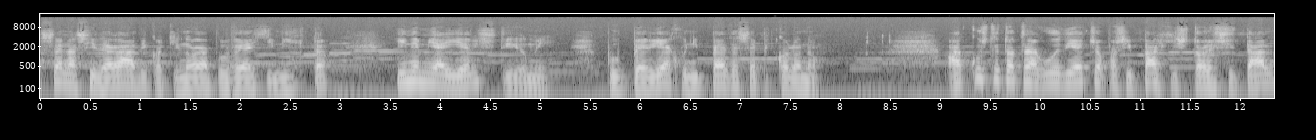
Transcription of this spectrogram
Σε ένα σιδεράδικο την ώρα που βρέχει νύχτα είναι μια ιερή στιγμή που περιέχουν οι πέδες επί κολονό. Ακούστε το τραγούδι έτσι όπως υπάρχει στο ρεσιτάλ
